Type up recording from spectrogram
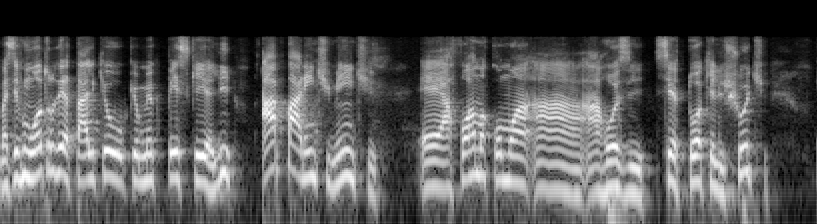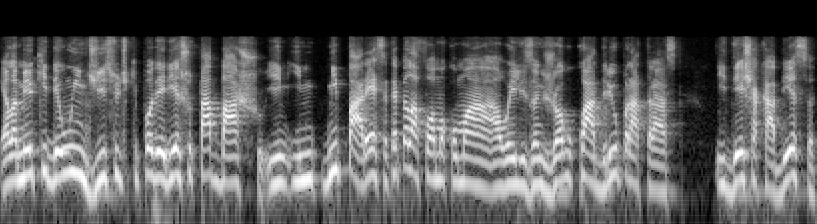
mas teve um outro detalhe que eu, que eu meio que pesquei ali. Aparentemente, é, a forma como a, a, a Rose setou aquele chute, ela meio que deu um indício de que poderia chutar baixo. E, e me parece, até pela forma como a, Zhang joga o quadril para trás e deixa a cabeça,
